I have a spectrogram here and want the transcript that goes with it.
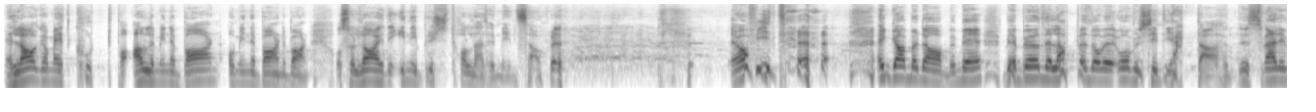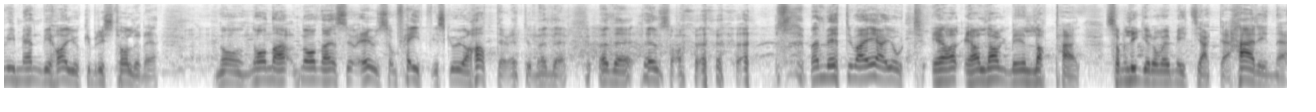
Jeg laga meg et kort på alle mine barn og mine barnebarn, og så la jeg det inn i brystholderen min, sa hun. Det var fint. En gammel dame med, med bønnelappen over, over, sitt hjerte. Dessverre, vi menn vi har jo ikke brystholdere. Noen, noen, noen er, jo så feit, vi skulle jo hatt det, vet du. Men det, men det, det er sånn. Men vet du hva jeg har gjort? Jeg har, jeg har lagd meg en lapp her som ligger over mitt hjerte. Her inne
